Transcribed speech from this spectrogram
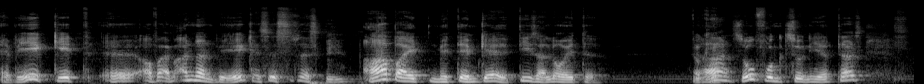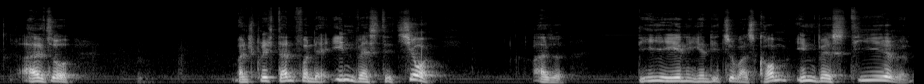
der Weg geht äh, auf einem anderen Weg. Es ist das mhm. Arbeiten mit dem Geld dieser Leute. Okay. Ja, so funktioniert das. Also man spricht dann von der Investition. Also diejenigen, die zu was kommen, investieren.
